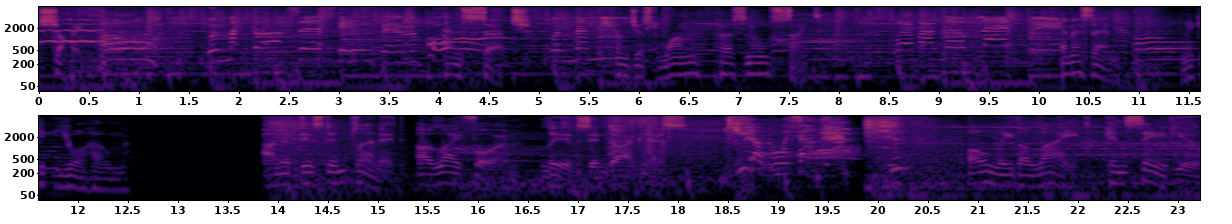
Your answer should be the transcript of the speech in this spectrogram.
shopping, and search from just one personal site. MSN, make it your home. On a distant planet, a life form lives in darkness. You don't know what's out there. Only the light can save you.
